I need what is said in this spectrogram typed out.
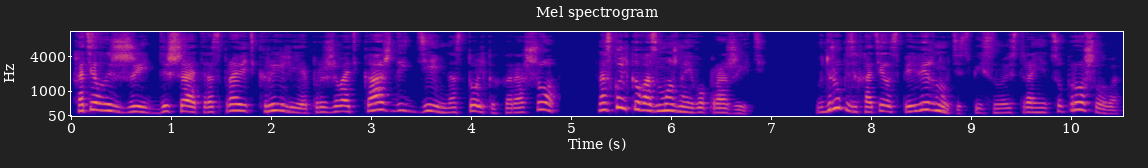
Хотелось жить, дышать, расправить крылья, проживать каждый день настолько хорошо, насколько возможно его прожить. Вдруг захотелось перевернуть исписанную страницу прошлого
